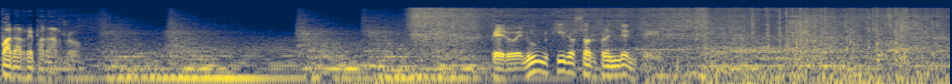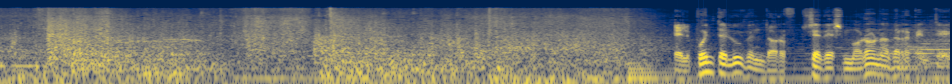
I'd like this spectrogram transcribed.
para repararlo. Pero en un giro sorprendente, El puente Ludendorff se desmorona de repente.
